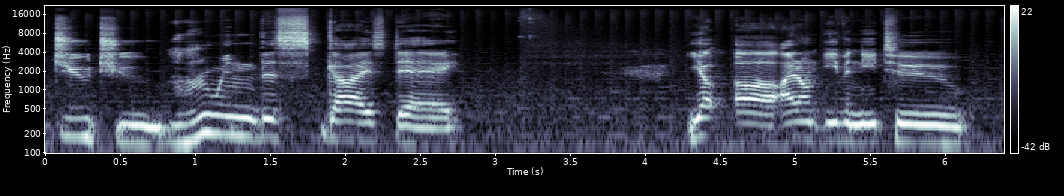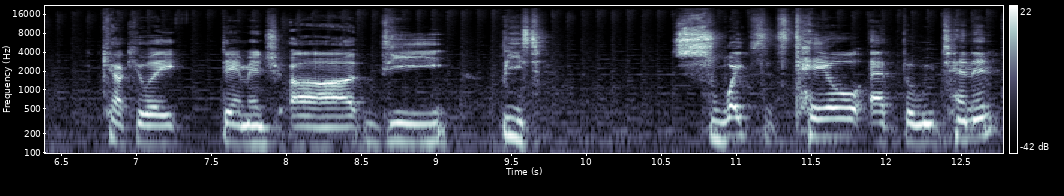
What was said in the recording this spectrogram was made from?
do to ruin this guy's day. Yep, uh, I don't even need to calculate damage. Uh, the beast swipes its tail at the lieutenant.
